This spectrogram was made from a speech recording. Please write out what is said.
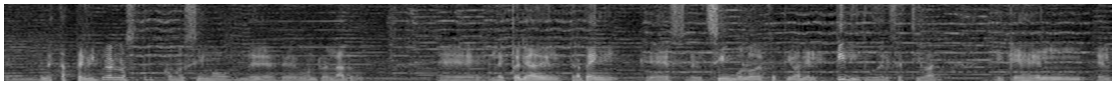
en- en estas películas nosotros conocimos desde un relato eh, la historia del trapeñi, que es el símbolo del festival, el espíritu del festival, y que es el, el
